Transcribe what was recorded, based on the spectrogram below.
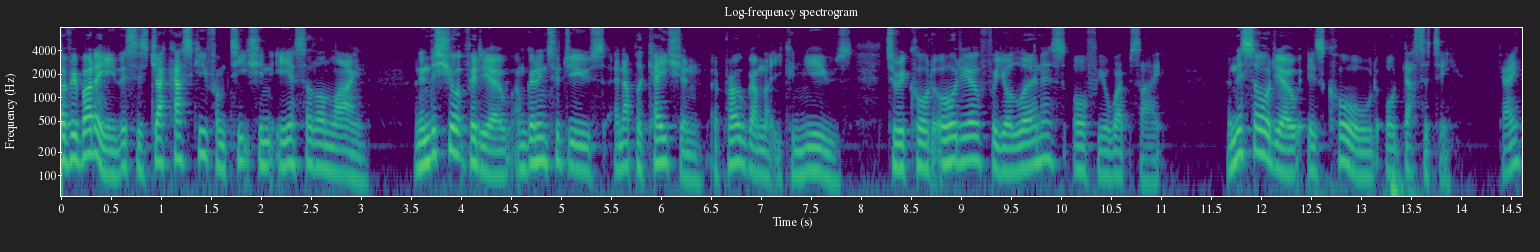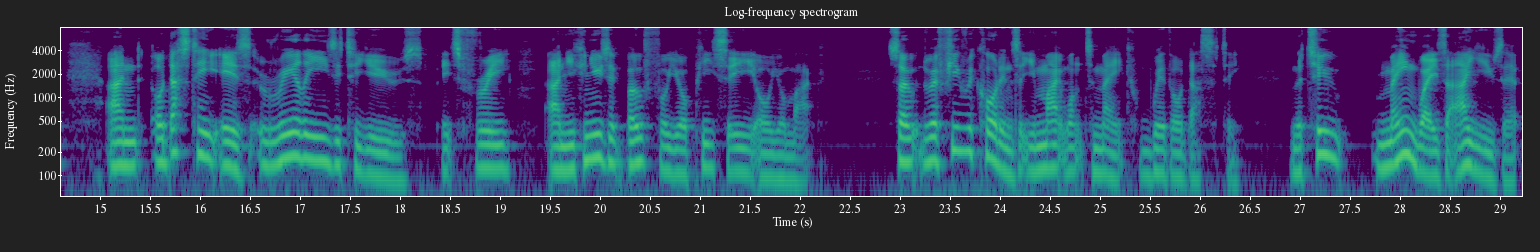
everybody, this is Jack Askew from Teaching ESL Online and in this short video I'm going to introduce an application, a program that you can use to record audio for your learners or for your website. And this audio is called Audacity. Okay, and Audacity is really easy to use, it's free and you can use it both for your PC or your Mac. So there are a few recordings that you might want to make with Audacity. And the two main ways that I use it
